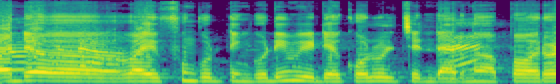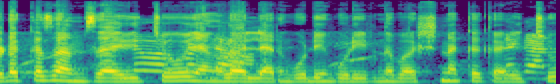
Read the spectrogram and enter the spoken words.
ഓന്റെ വൈഫും കുട്ടിയും കൂടിയും വീഡിയോ കോൾ വിളിച്ചിട്ടുണ്ടായിരുന്നു. അപ്പോൾ അവരോടൊക്കെ സംസാരിച്ചു ഞങ്ങൾ എല്ലാവരും കൂടിയും കൂടി ഇരുന്ന് ഭക്ഷണമൊക്കെ കഴിച്ചു.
